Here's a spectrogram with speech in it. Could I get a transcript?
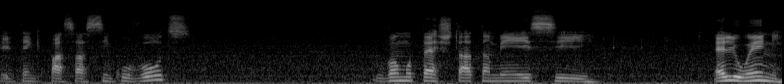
ele tem que passar 5 volts. Vamos testar também esse LUN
